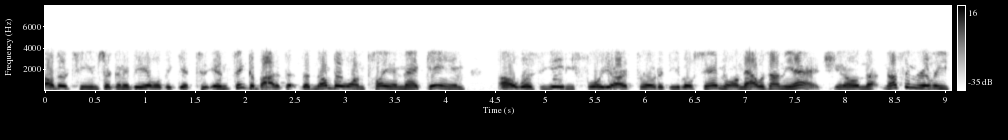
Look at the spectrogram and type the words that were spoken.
other teams are going to be able to get to and think about it. The, the number one play in that game uh, was the 84-yard throw to Deebo Samuel, and that was on the edge. You know, no, nothing really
